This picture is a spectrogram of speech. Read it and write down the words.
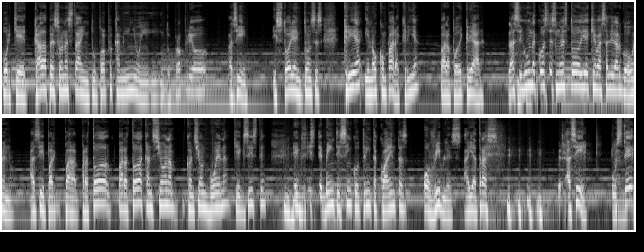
porque cada persona está en tu propio camino, en, en tu propio, así, historia. Entonces, cría y no compara, cría para poder crear. La segunda cosa es no es todo día que va a salir algo bueno. Así, para, para, todo, para toda canción, canción buena que existe, existe 25, 30, 40 horribles ahí atrás. Así, usted,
